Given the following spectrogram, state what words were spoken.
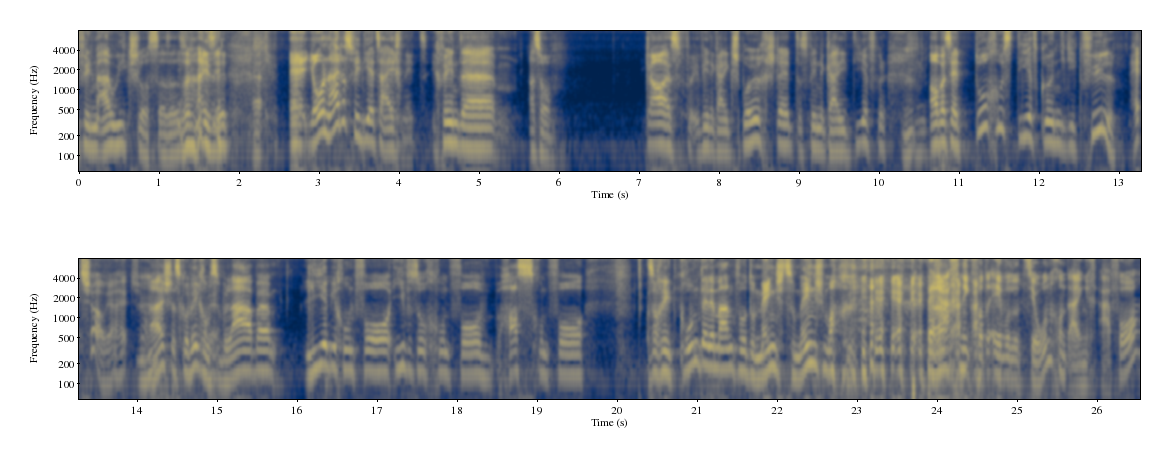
Filme auch eingeschlossen. Also, weiß ich nicht. Äh, ja, nein, das finde ich jetzt eigentlich nicht. Ich finde, äh, also, klar, es finden keine Gespräche statt, es finden keine Tiefgründe. Aber es hat durchaus tiefgründige Gefühle. Hätte schon, ja, hätte schon. Weißt du, es geht wirklich ums Überleben. Liebe kommt vor, Eifersucht kommt vor, Hass kommt vor. So ein die Grundelemente, die der Mensch zum Mensch machen. Berechnung von der Evolution kommt eigentlich auch vor.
